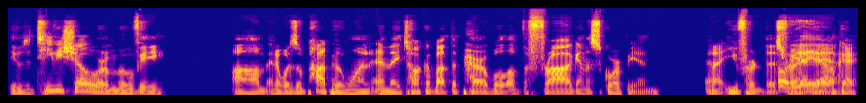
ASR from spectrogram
it was a TV show or a movie, um, and it was a popular one, and they talk about the parable of the frog and the scorpion. And I, you've heard this, Oh, right? yeah, yeah, yeah. Okay.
